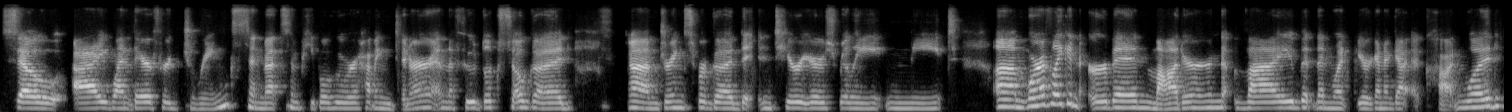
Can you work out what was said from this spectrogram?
So I went there for drinks and met some people who were having dinner, and the food looked so good. Um, drinks were good. The interior is really neat. Um, more of like an urban, modern vibe than what you're gonna get at Cottonwood.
